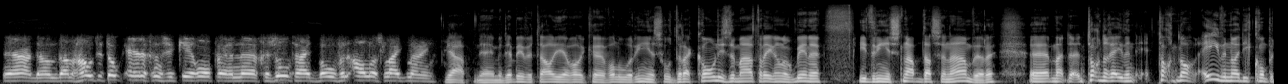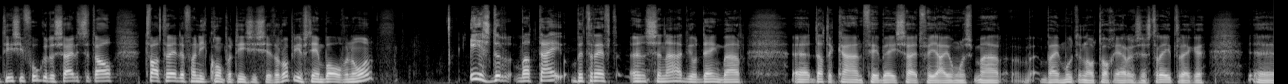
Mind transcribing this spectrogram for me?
ja, dan, dan houdt het ook ergens een keer op. En eh, gezondheid boven alles lijkt mij. Ja, nee, maar daar ben we het wel, ik, eh, wel is. Hoe draconisch de maatregelen ook binnen. Iedereen snapt dat ze naam. Eh, maar toch, nog even, toch nog even naar die competitie voegen. Dus zeiden ze het al. Twee derde van die competitie zit erop. Je staan bovenaan. Is er wat hij betreft een scenario denkbaar eh, dat de KNVB zei van ja jongens, maar wij moeten nou toch ergens een streep trekken. Eh,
